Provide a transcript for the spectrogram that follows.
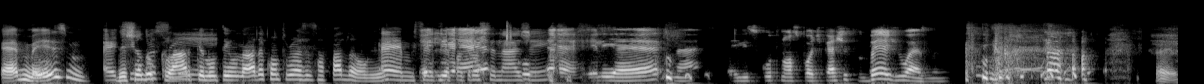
É mesmo? É Deixando tipo claro assim, que eu não tenho nada contra o Wesley Safadão, viu? É, se ele é- patrocinar a gente. É, ele é, né? Ele escuta o nosso podcast e tudo. Beijo, Wesley. É.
